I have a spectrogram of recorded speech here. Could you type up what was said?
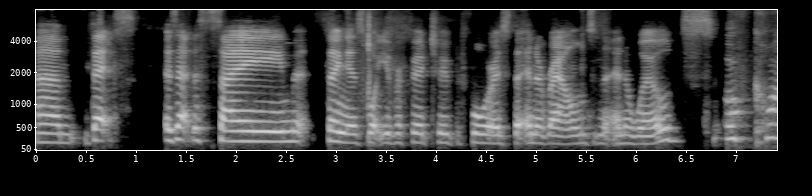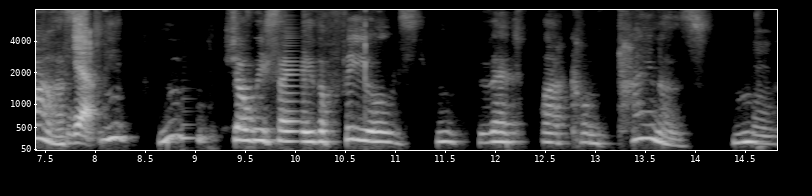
Um, that's is that the same thing as what you've referred to before as the inner realms and the inner worlds? Of course. Yeah. Mm-hmm. Shall we say the fields that are containers mm.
